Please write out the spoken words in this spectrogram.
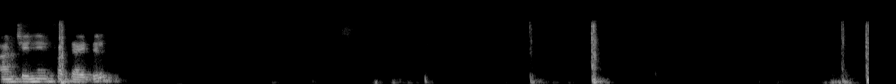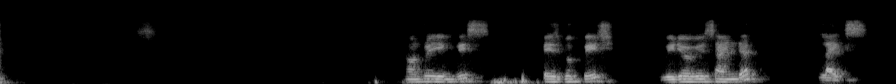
I'm changing for title. To increase Facebook page, video views and uh, likes.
